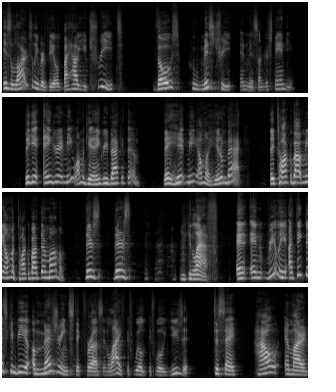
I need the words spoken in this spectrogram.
is largely revealed by how you treat those who mistreat and misunderstand you. They get angry at me, well, I'm gonna get angry back at them. They hit me, I'm gonna hit them back. They talk about me, I'm gonna talk about their mama. There's, there's, you can laugh. And, and really, I think this can be a measuring stick for us in life if we'll, if we'll use it to say, how am I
